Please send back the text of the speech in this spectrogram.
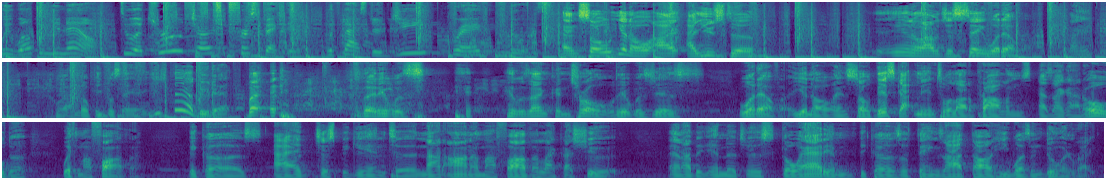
We welcome you now to a true church perspective with Pastor G. Craig Lewis. And so, you know, I, I used to, you know, I would just say whatever. Like, well, I know people say, you still do that. But, but it was, it was uncontrolled. It was just whatever, you know. And so this got me into a lot of problems as I got older with my father because I just began to not honor my father like I should. And I began to just go at him because of things I thought he wasn't doing right.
